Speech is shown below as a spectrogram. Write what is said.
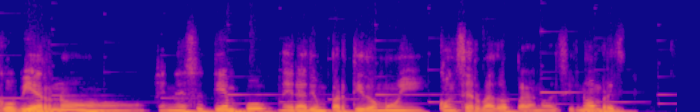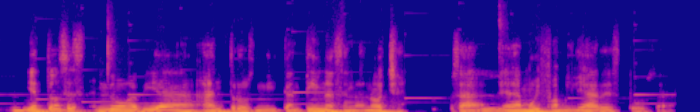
gobierno en ese tiempo era de un partido muy conservador, para no decir nombres, y entonces no había antros ni cantinas en la noche. O sea, era muy familiar esto. O sea.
